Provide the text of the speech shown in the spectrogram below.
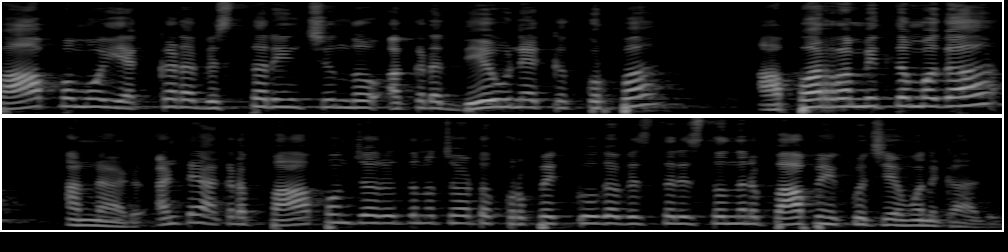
పాపము ఎక్కడ విస్తరించిందో అక్కడ దేవుని యొక్క కృప అపరిమితముగా అన్నాడు. అంటే అక్కడ పాపం జరుగుతున్న చోట కృప ఎక్కువగా విస్తరిస్తుందని పాపం ఎక్కువ చేయమని కాదు.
